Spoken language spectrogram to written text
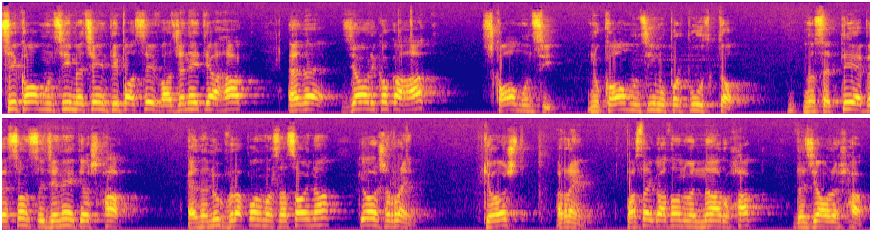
Si ka mundësi me qenë ti pasiv, a xheneti â hak edhe zjarri koka hak? S'ka mundësi. Nuk ka mundësi mu përputh këto. Nëse ti e beson se xheneti është hak, edhe nuk vrapon mas asajna, kjo është rrenë. Kjo është rrenë. Pastaj ka thonë wen naru hak dhe zjarri është hak.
